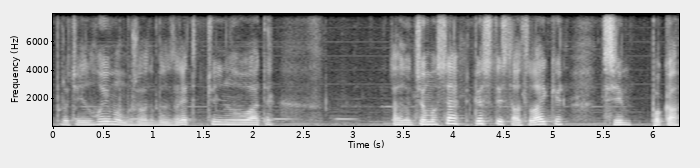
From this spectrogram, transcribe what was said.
протюнінгуємо, можливо, не будемо взагалі тюнінгувати. Та на цьому все. Підписуйтесь, ставте лайки. Всім пока.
